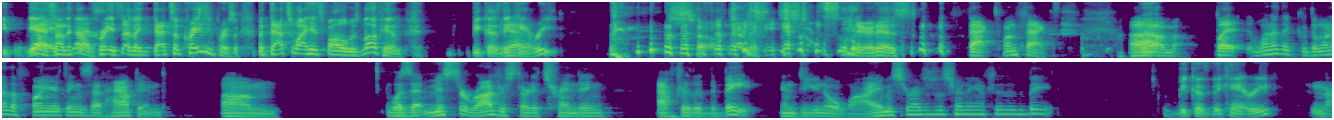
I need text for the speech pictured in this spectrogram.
people. Yeah, yeah it sounds like a crazy like that's a crazy person. But that's why his followers love him because they yeah. can't read. so, so there it is. fact, fun fact. Um, yep. But one of the, the one of the funnier things that happened um, was that Mr. Rogers started trending after the debate. And do you know why Mr. Rogers was trending after the debate? Because they can't read. No,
